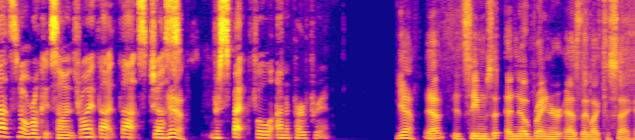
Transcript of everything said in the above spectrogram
That's not rocket science, right? That that's just Yeah. respectful and appropriate. Yeah, yeah, it seems a no-brainer, as they like to say.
